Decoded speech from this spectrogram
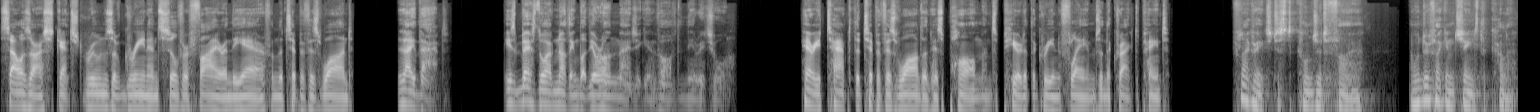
Salazar sketched runes of green and silver fire in the air from the tip of his wand. Like that. It's best to have nothing but your own magic involved in the ritual. Harry tapped the tip of his wand on his palm and peered at the green flames in the cracked paint. Flagrate's just conjured fire. I wonder if I can change the color.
